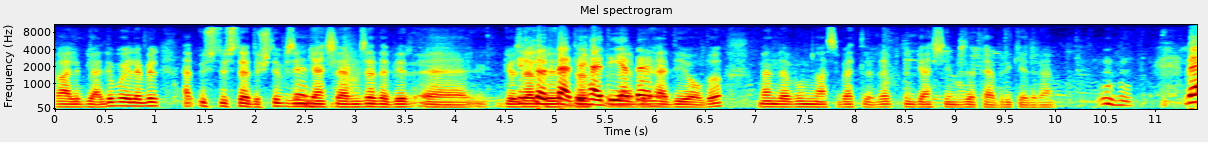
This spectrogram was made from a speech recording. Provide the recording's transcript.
qalib gəldik. Bu elə bil həm üst-üstə düşdü. Bizim Bəli. gənclərimizə də bir ə, gözəl töhfə, bir dörd- hədiyyə, bir hədiyyə oldu. Mən də bu münasibətlə də bütün gəncliyimizi də təbrik edirəm. Və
